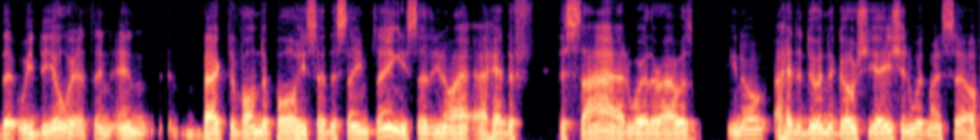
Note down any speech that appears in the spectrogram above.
that we deal with. And and back to van der Poel he said the same thing. He said you know i, I had to decide whether i was you know i had to do a negotiation with myself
